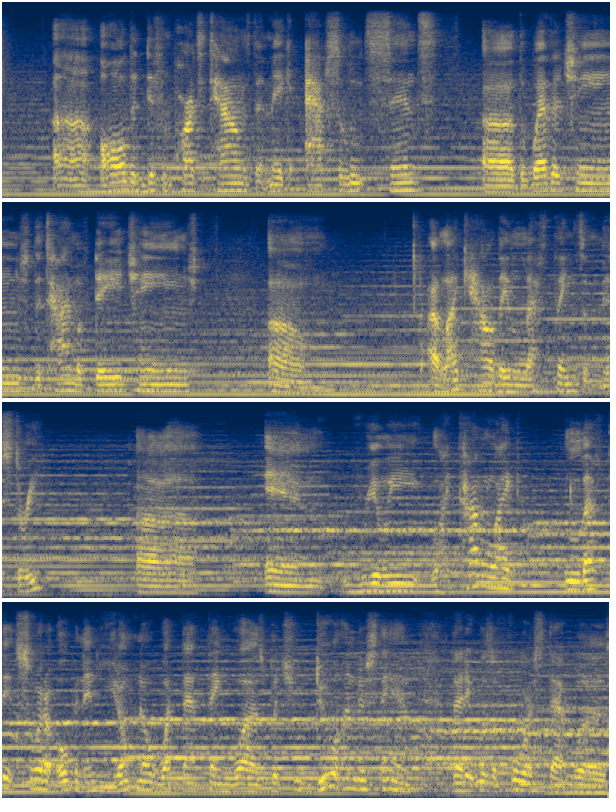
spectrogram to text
uh, all the different parts of towns that make absolute sense. Uh, the weather changed, the time of day changed. Um, I like how they left things a mystery. Uh, and really like kind of like left it sort of open and you don't know what that thing was but you do understand that it was a force that was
